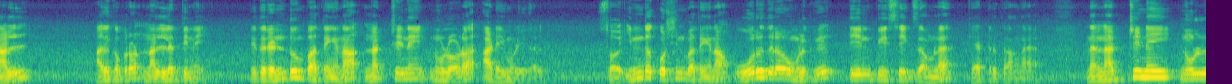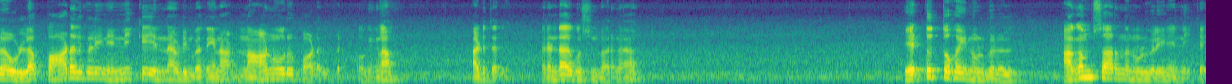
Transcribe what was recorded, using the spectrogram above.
நல் அதுக்கப்புறம் நல்லத்திணை. இது ரெண்டும் பார்த்தீங்கன்னா நற்றிணை நூலோட அடைமொழிகள். ஸோ இந்த கொஷின் பார்த்தீங்கன்னா ஒரு தடவை உங்களுக்கு டிஎன்பிஎஸ்சி எக்ஸாமில் கேட்டிருக்காங்க. இந்த நற்றிணை நூலில் உள்ள பாடல்களின் எண்ணிக்கை என்ன அப்படின்னு பார்த்தீங்கன்னா நானூறு பாடல்கள். ஓகேங்களா? அடுத்தது ரெண்டாவது கொஸ்டின் பாருங்கள் எட்டு தொகை நூல்களுள் அகம் சார்ந்த நூல்களின் எண்ணிக்கை.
